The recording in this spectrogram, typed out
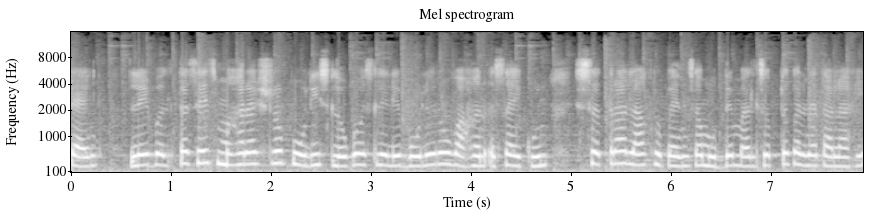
टँक लेबल तसेच महाराष्ट्र पोलीस लोगो असलेले बोलेरो वाहन असा एकूण सतरा लाख रुपयांचा मुद्देमाल जप्त करण्यात आला आहे.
